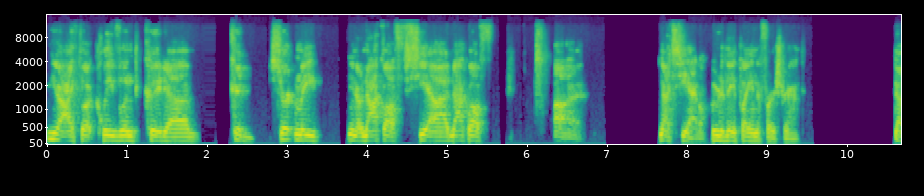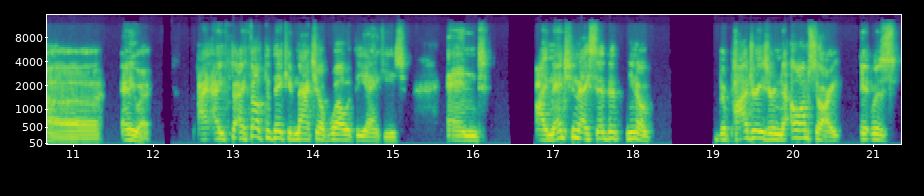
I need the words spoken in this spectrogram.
you know I thought Cleveland could uh, could certainly you know knock off uh, knock off uh, not Seattle. Who do they play in the first round? Uh, anyway, I, I, I felt that they could match up well with the Yankees, and I mentioned, I said that, you know, the Padres are, no, oh, I'm sorry. It was,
